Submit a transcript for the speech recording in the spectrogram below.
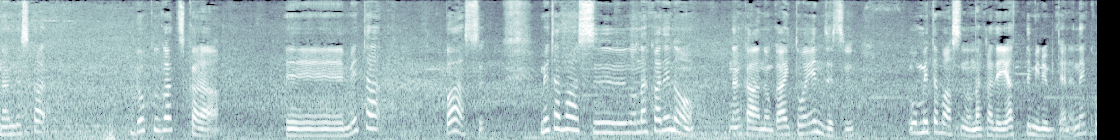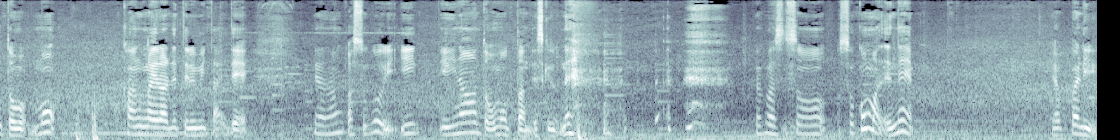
何ですか6月から、えー、メタバースメタバースの中でのなんかあの街頭演説をメタバースの中でやってみるみたいなねことも考えられてるみたいでいやなんかすごいいいいいなと思ったんですけどね。やっぱそそこまでねやっぱり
